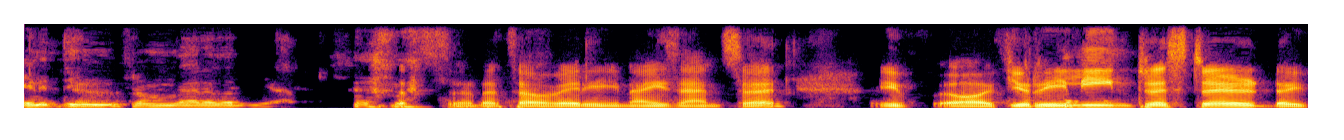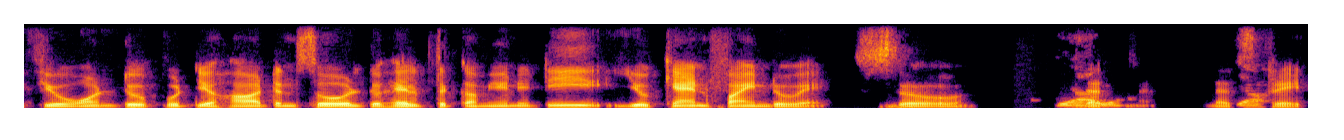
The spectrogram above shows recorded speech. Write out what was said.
anything from wherever we are? that's, uh, that's a very nice answer if uh, if you're really interested if you want to put your heart and soul to help the community you can find a way so Yeah, that, yeah. that's Yeah. great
